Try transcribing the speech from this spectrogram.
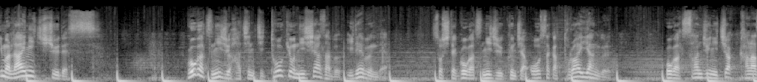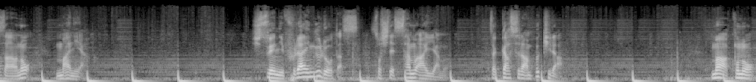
今来日中です。5月28日東京西麻布11でそして5月29日は大阪トライアングル。5月30日は金沢のマニア。出演にフライングロータス。そしてサム・アイアム。ザ・ガスランプ・キラー。まあこの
